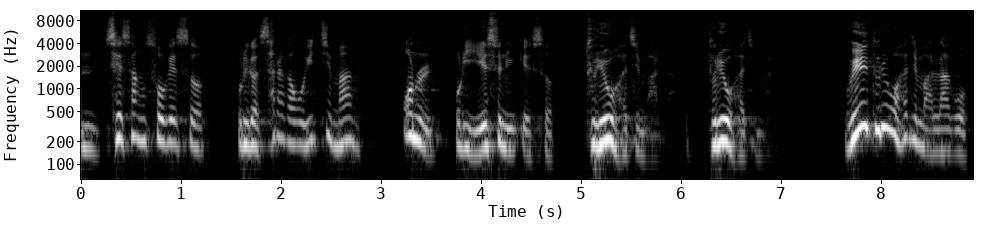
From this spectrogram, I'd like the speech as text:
음, 세상 속에서 우리가 살아가고 있지만 오늘 우리 예수님께서 두려워하지 말라. 두려워하지 말라. 왜 두려워하지 말라고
